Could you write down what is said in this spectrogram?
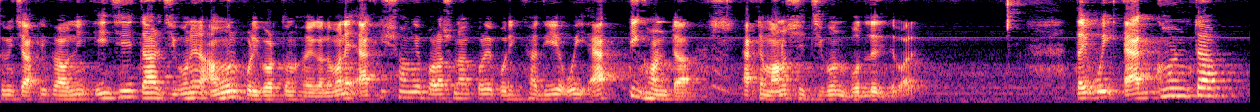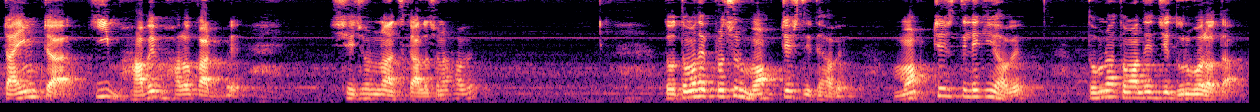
তুমি চাকরি পাওনি, এই যে তার জীবনের আমূল পরিবর্তন হয়ে গেল। মানে একই সঙ্গে পড়াশোনা করে পরীক্ষা দিয়ে ওই একটি ঘণ্টা একটা মানুষের জীবন বদলে দিতে পারে। তাই ওই এক ঘণ্টা টাইমটা কীভাবে ভালো কাটবে সেই জন্য আজকে আলোচনা হবে। তো তোমাদের প্রচুর মক টেস্ট দিতে হবে। মক টেস্ট দিলে কি হবে? তোমরা তোমাদের যে দুর্বলতা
